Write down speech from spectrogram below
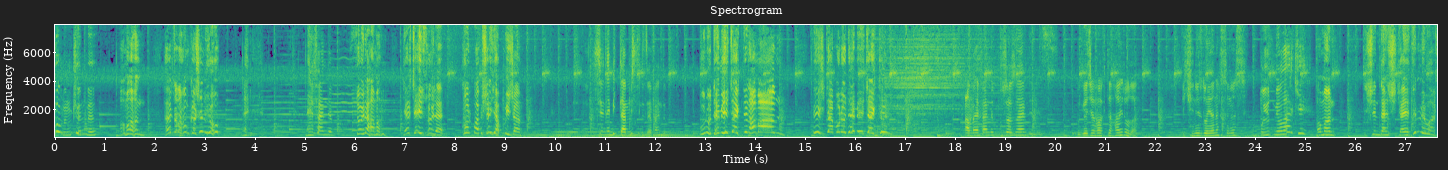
Bu mümkün mü? Aman her tarafım kaşınıyor. Efendim Söyle Haman. Gerçeği söyle. Korkma bir şey yapmayacağım. siz de bitlenmişsiniz efendim. Bunu demeyecektin Haman. İşte bunu demeyecektin. Ama efendim söz verdiniz. Bu gece vakti hayrola? İkiniz de uyanıksınız. Uyutmuyorlar ki. Aman işinden şikayetin mi var?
